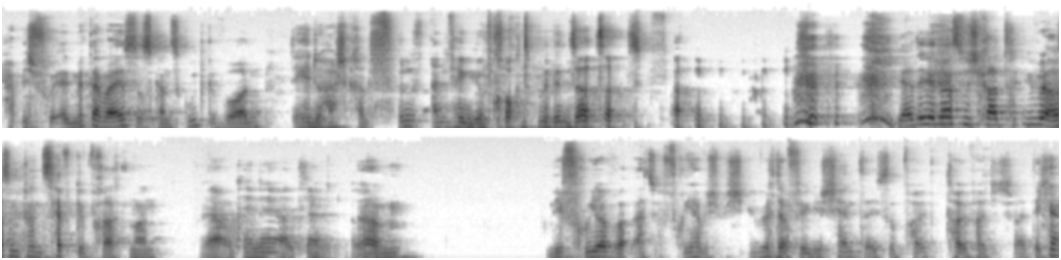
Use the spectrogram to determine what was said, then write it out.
hab mich früher, mittlerweile ist das ganz gut geworden. Ey, du hast gerade fünf Anfänge gebraucht, um den Satz anzufangen. Ja, Digga, du hast mich gerade übel aus dem Konzept gebracht, Mann. Ja, okay, nee, erklär. Also, Ähm, nee, früher war, also früher habe ich mich übel dafür geschämt, dass ich so toll, tollpatschig war. Digga,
